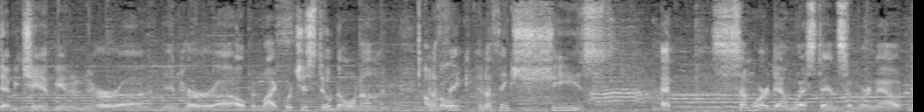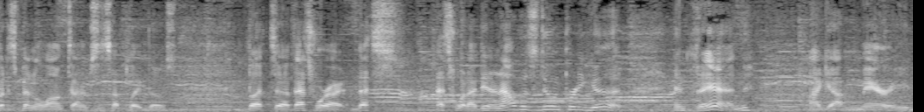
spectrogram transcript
Debbie Champion and her uh, in her uh, open mic, which is still going on. and I cool. think and I think she's at somewhere down West End somewhere now, but it's been a long time since I played those. But uh, that's where I that's that's what I did, and I was doing pretty good. And then I got married.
